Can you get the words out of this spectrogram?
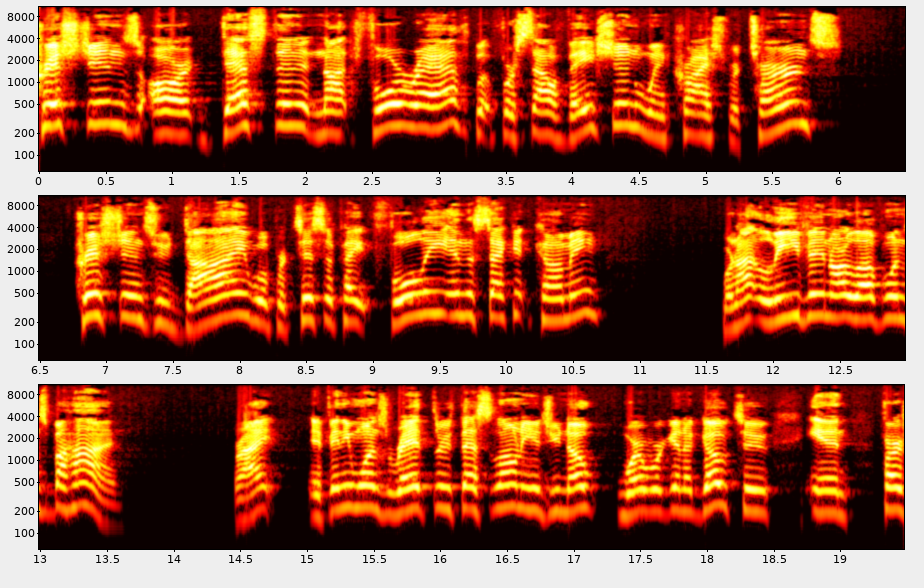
Christians are destined not for wrath, but for salvation when Christ returns. Christians who die will participate fully in the second coming. We're not leaving our loved ones behind, right? If anyone's read through Thessalonians, you know where we're going to go to in 1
